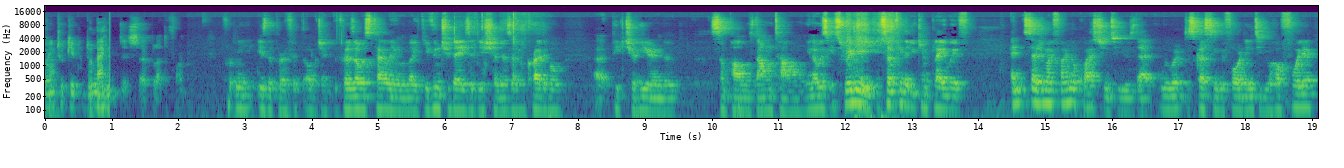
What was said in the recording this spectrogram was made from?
going to keep doing back- this uh, platform. for me is the perfect object because I was telling you, like even today's edition, there's an incredible uh, picture here in the São Paulo's downtown. You know, it's, it's really it's something that you can play with. And Sergio, my final question to you is that we were discussing before the interview how Folha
